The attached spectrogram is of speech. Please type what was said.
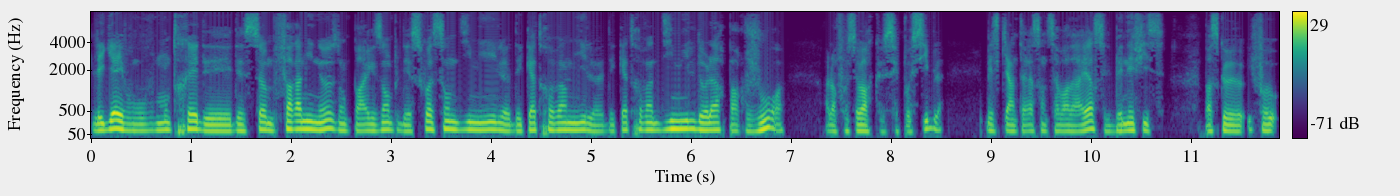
les gars, ils vont vous montrer des, sommes faramineuses. Donc, par exemple, des 70 000, des 80 000, des 90 000 dollars par jour. Alors, faut savoir que c'est possible. Mais ce qui est intéressant de savoir derrière, c'est le bénéfice. Parce que il faut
